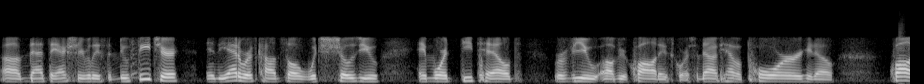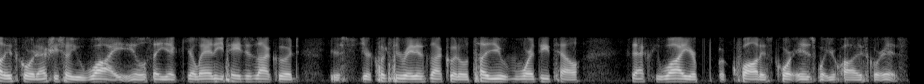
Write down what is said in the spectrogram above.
uh, that they actually released a new feature in the AdWords console, which shows you a more detailed review of your quality score. So now, if you have a poor, you know, quality score to actually show you why. It'll say your landing page is not good, your your click through rate is not good. It will tell you more detail exactly why your quality score is what your quality score is.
